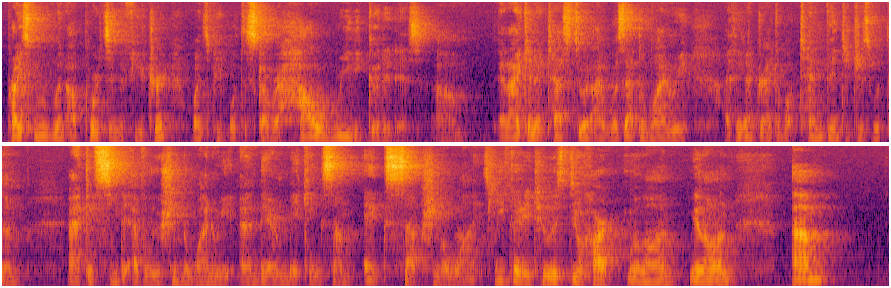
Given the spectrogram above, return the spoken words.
price movement upwards in the future once people discover how really good it is. Um, and I can attest to it. I was at the winery. I think I drank about 10 vintages with them. I can see the evolution of the winery, and they're making some exceptional wines. P32 is Duhart Milon. Milon Um,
